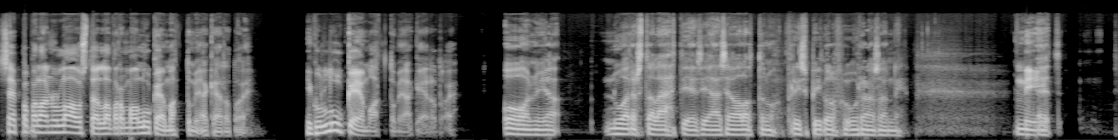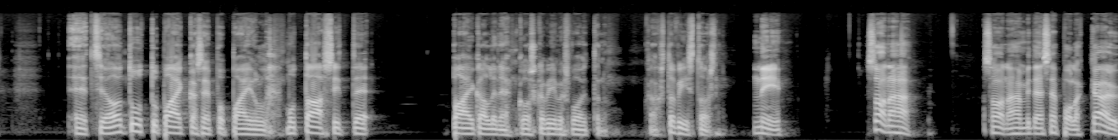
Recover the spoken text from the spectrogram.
Seppo pelannut lausteella varmaan lukemattomia kertoja. Niin kuin lukemattomia kertoja. On ja nuoresta lähtien siellä se on aloittanut frisbeegolf-uransa, niin, niin. Et, et se on tuttu paikka Seppo Pajulle, mutta taas sitten paikallinen, koska viimeksi voittanut 2015. Niin. Saa nähdä, saa nähdä miten Sepolle käy.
